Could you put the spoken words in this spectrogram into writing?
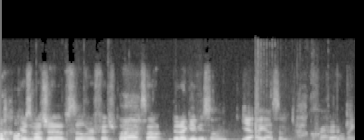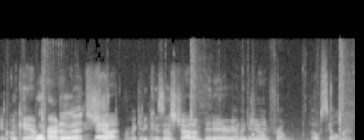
Here's a bunch of silverfish blocks. I don't, did I give you some? Yeah, I got some. Oh crap! Okay. Am i getting okay i'm What proud of that heck? shot Where am I getting hit because I shot him midair Where in am I a getting hit from? Oh, skeleton.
